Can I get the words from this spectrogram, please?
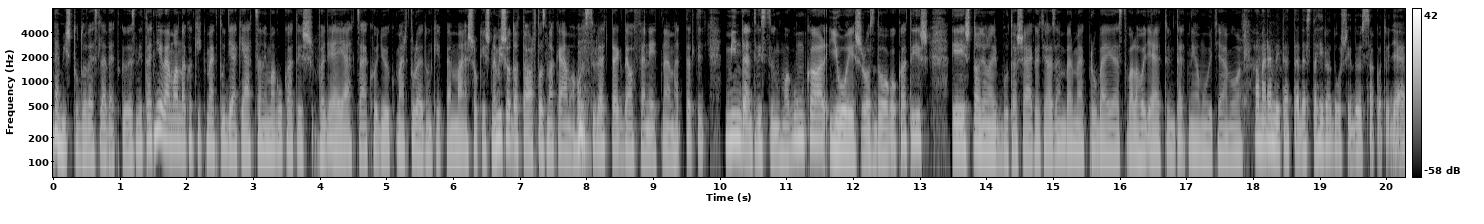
nem is tudod ezt levetkőzni. Tehát nyilván vannak, akik meg tudják játszani magukat, és vagy eljátszák, hogy ők már tulajdonképpen mások, és nem is oda tartoznak ám, ahol születtek, de a fenét nem. Hát, tehát így mindent viszünk magunkkal, jó és rossz dolgokat is, és nagyon nagy butaság, hogyha az ember megpróbálja ezt valahogy eltüntetni a múltjából. Ha már említetted ezt a híradós időszakot, ugye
